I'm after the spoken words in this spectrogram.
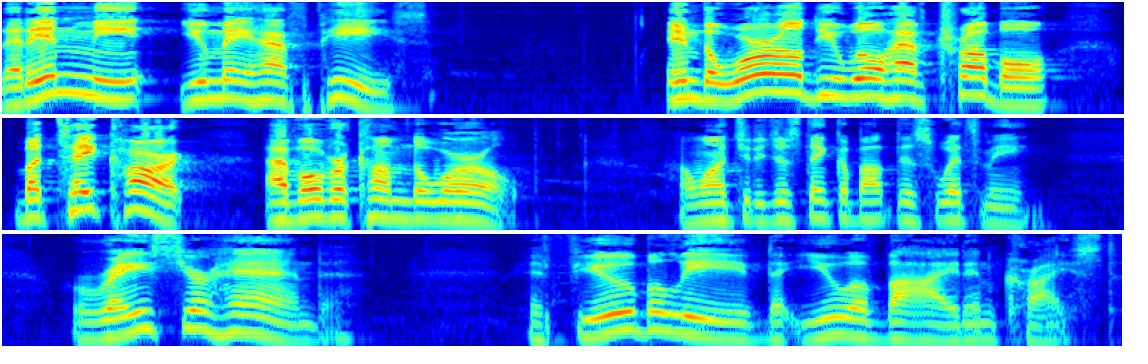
That in me you may have peace. In the world you will have trouble, but take heart, I've overcome the world. I want you to just think about this with me. Raise your hand if you believe that you abide in Christ.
